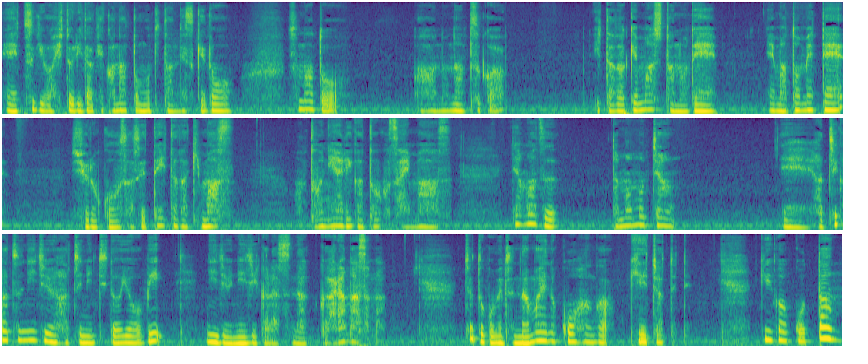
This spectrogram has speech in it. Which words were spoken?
えー、次は1人だけかなと思ってたんですけどその後あの何つうかいただけましたので、えー、まとめて収録をさせていただきます。本当にありがとうございます。ではまずたまもちゃん。えー、8月28日土曜日22時からスナックあらま様。ちょっとごめんなさい名前の後半が消えちゃってて。ギガコタン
